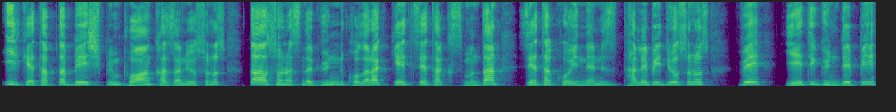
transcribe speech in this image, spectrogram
İlk etapta 5000 puan kazanıyorsunuz. Daha sonrasında günlük olarak Get Zeta kısmından Zeta coinlerinizi talep ediyorsunuz ve 7 günde bir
